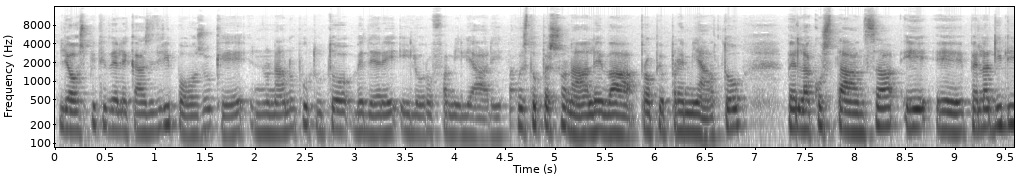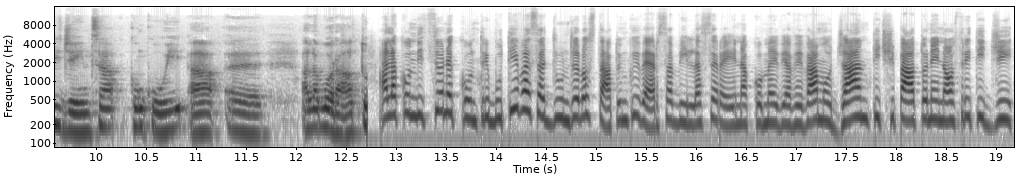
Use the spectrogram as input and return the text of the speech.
gli ospiti delle case di riposo che non hanno potuto vedere i loro familiari. Questo personale va proprio premiato per la costanza e, e per la diligenza con cui ha, eh, ha lavorato. Alla condizione contributiva si aggiunge lo stato in cui versa Villa Serena, come vi avevamo già anticipato nei nostri TG.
